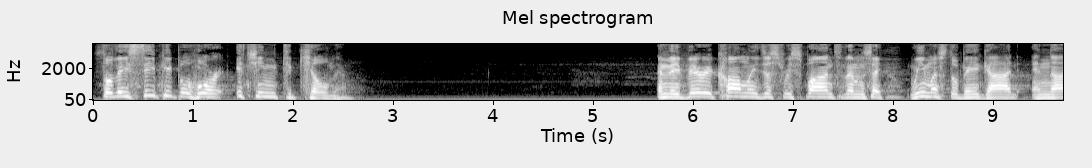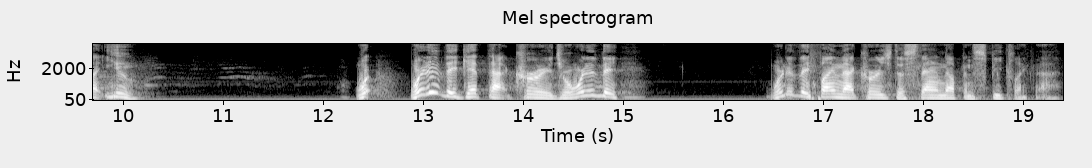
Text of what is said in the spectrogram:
so they see people who are itching to kill them. And they very calmly just respond to them and say, We must obey God and not you. Where, where did they get that courage? Or where did, they, where did they find that courage to stand up and speak like that?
